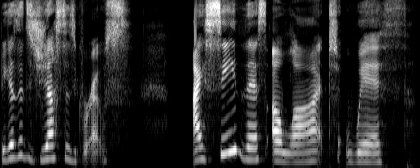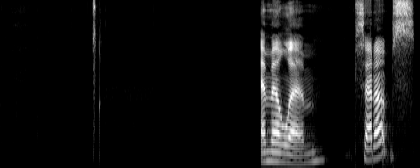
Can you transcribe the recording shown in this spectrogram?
because it's just as gross. I see this a lot with MLM setups.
